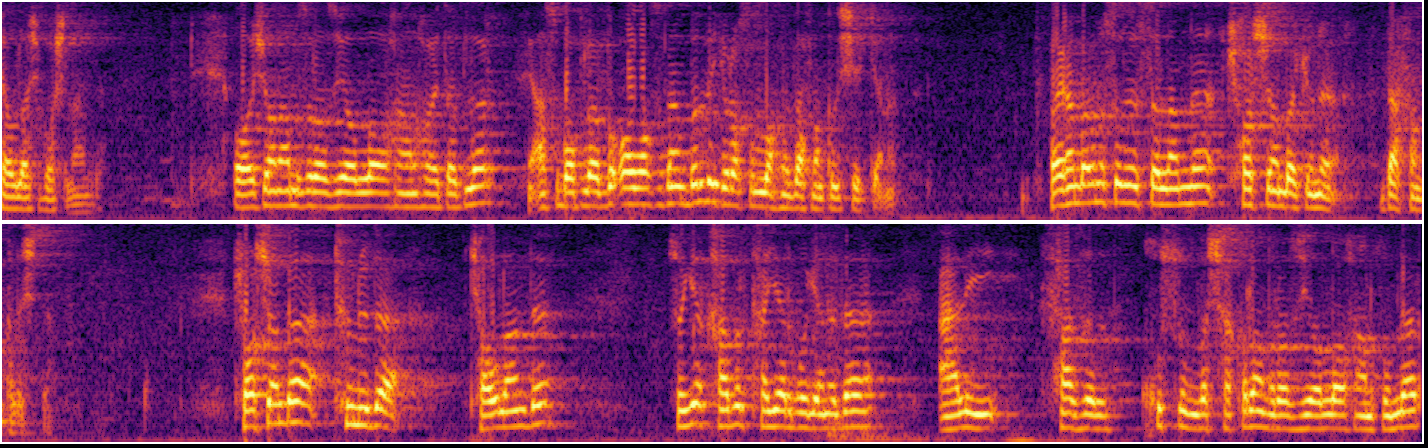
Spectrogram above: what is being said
kavlash boshlandi. Oysha onamiz roziyallohu anha aytadilar, asboblarni ovozidan bildik Rasulullohni dafn qilishayotganini. Payg'ambarimiz sollallohu alayhi vasallamni chorshanba kuni dafn qilishdi. Chorshanba tunida kavlandi. So'ngra qabr tayyor bo'lganida Ali, Fazl, Qusum va Shaqron roziyallohu anhumlar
